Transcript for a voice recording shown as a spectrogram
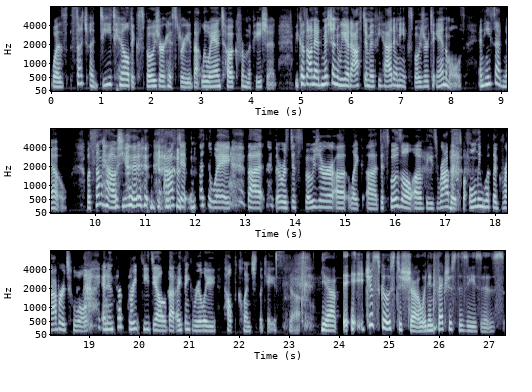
was such a detailed exposure history that Luann took from the patient. Because on admission, we had asked him if he had any exposure to animals, and he said no. But somehow she asked it in such a way that there was disposure, uh, like uh, disposal of these rabbits, but only with the grabber tool, and in such great detail that I think really helped clinch the case. Yeah, yeah. It, it just goes to show in infectious diseases,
